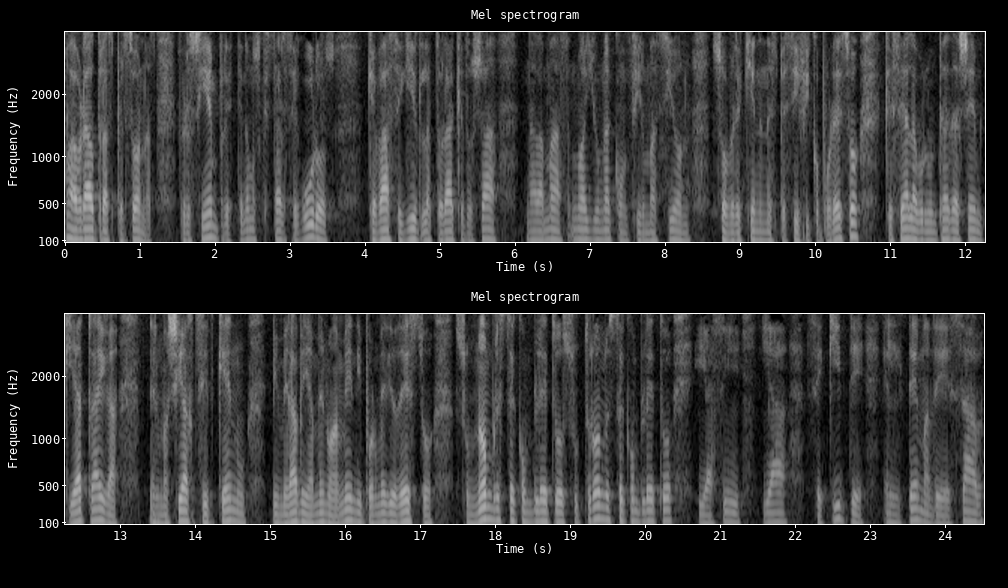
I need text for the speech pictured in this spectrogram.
o habrá otras personas, pero siempre tenemos que estar seguros que va a seguir la Torah Kedoshá, nada más, no hay una confirmación sobre quién en específico. Por eso, que sea la voluntad de Hashem que ya traiga el Mashiach Tzidkenu, Bimera y Amén, y por medio de esto su nombre esté completo, su trono esté completo, y así ya se quite el tema de Esab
